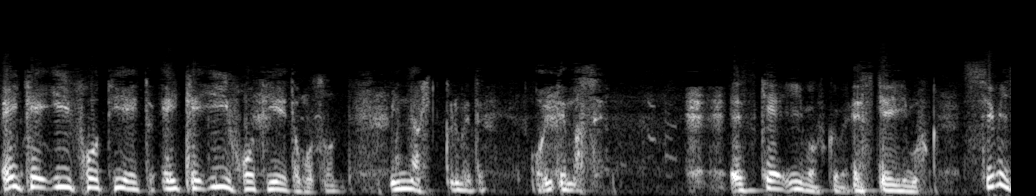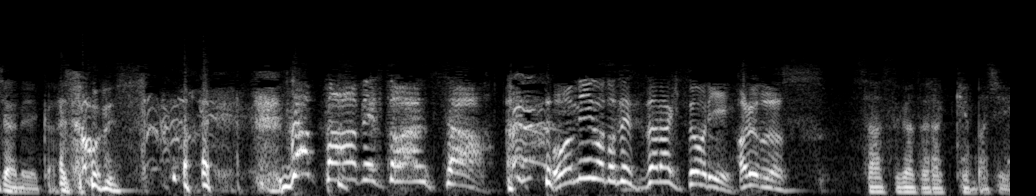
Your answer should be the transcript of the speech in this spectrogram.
AKB48、AKE48、AKE48 もそう、みんなひっくるめて置いてますよ。SKE も含め。SKE も含趣味じゃねえかめ。。そうです。ザ・パーフェクトアンサーお見事です、ザラキ総理ありがとうございます。さすがザラキケンパチ。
